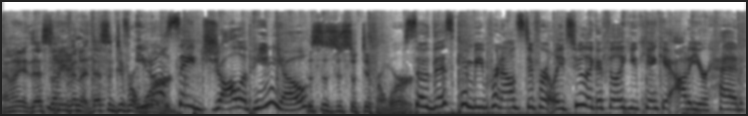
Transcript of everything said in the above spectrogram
And I, that's not even, a, that's a different You word. You don't say jalapeno. this is just a different word. So this can be pronounced differently too. Like I feel like you can't get out of your head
